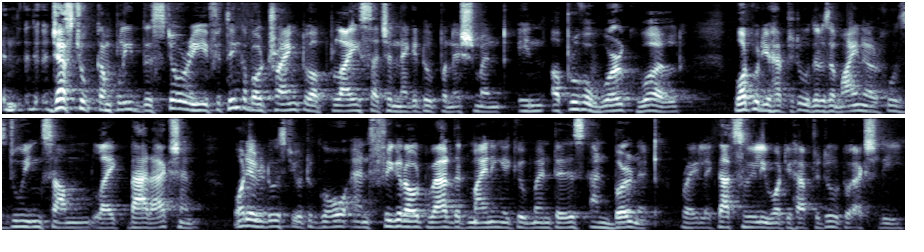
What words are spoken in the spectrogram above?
Uh, just to complete this story, if you think about trying to apply such a negative punishment in a proof of work world, what would you have to do? There is a miner who's doing some like bad action. What you have to do is you have to go and figure out where that mining equipment is and burn it, right? Like that's really what you have to do to actually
